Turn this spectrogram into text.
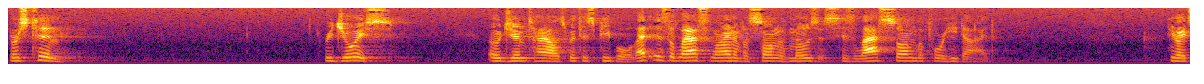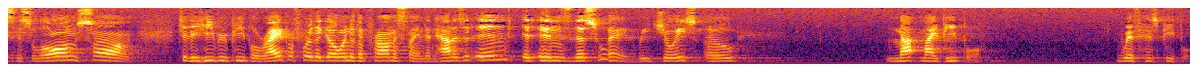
Verse 10 Rejoice O Gentiles, with his people. That is the last line of a song of Moses, his last song before he died. He writes this long song to the Hebrew people right before they go into the promised land. And how does it end? It ends this way Rejoice, O not my people, with his people.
